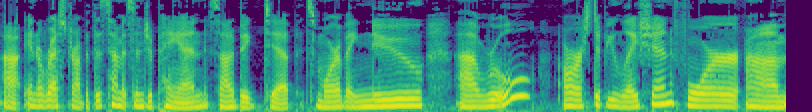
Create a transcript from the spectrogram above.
uh, in a restaurant, but this time it's in Japan. It's not a big tip. It's more of a new uh, rule or stipulation for um,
